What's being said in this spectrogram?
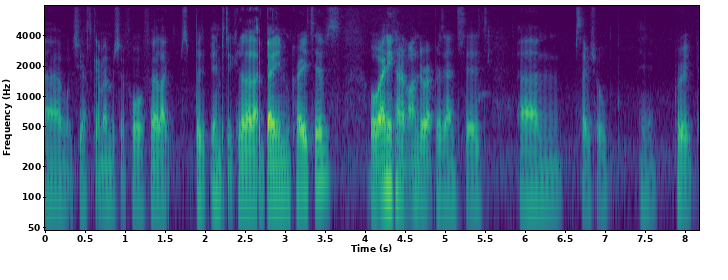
um, which you have to get membership for, for like in particular like BAME creatives or any kind of underrepresented um, social you know, group.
